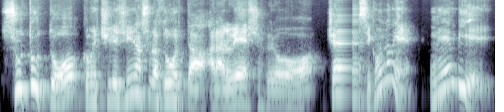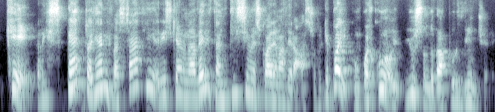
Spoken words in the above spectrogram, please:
Su tutto, come ciliegina sulla torta alla rovescia, però, c'è secondo me un NBA che rispetto agli anni passati rischia di non avere tantissime squadre materasso, perché poi con qualcuno Houston dovrà pur vincere.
